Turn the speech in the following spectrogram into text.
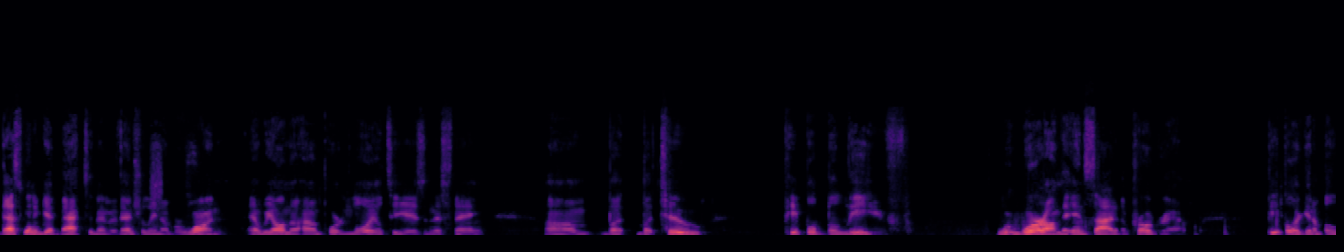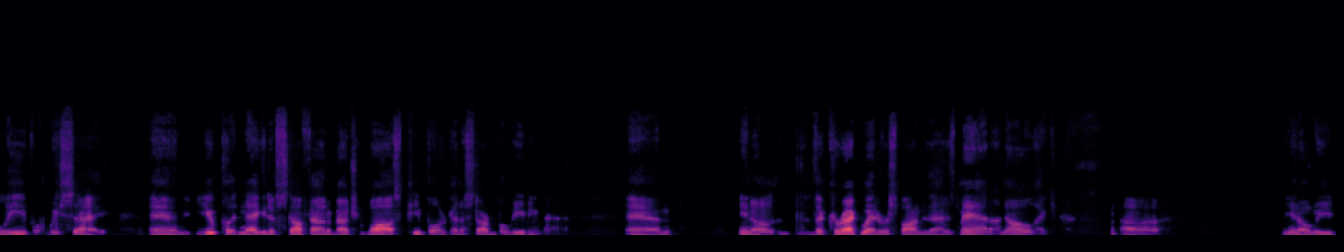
that's going to get back to them eventually. Number one, and we all know how important loyalty is in this thing. Um, but but two, people believe we're on the inside of the program. People are going to believe what we say, and you put negative stuff out about your boss, people are going to start believing that. And you know, the correct way to respond to that is, man, I know, like, uh, you know, we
